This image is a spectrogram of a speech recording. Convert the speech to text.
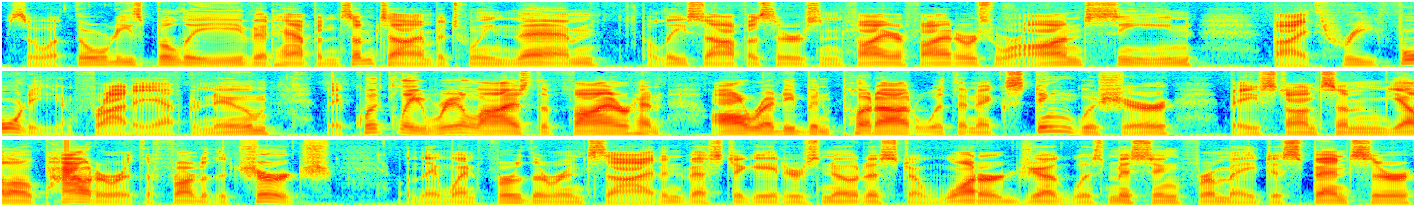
so authorities believe it happened sometime between them. Police officers and firefighters were on scene by 3:40 on Friday afternoon. They quickly realized the fire had already been put out with an extinguisher based on some yellow powder at the front of the church. When they went further inside, investigators noticed a water jug was missing from a dispenser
